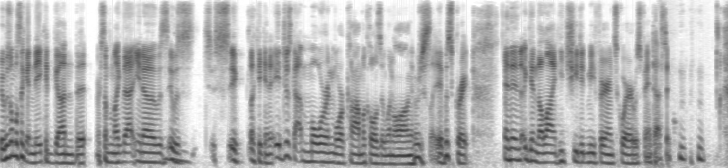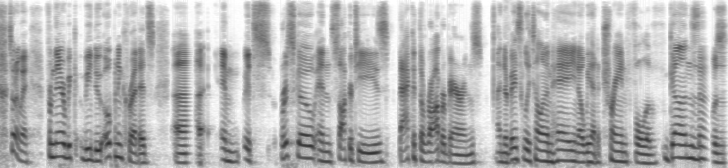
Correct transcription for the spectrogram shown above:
It was almost like a Naked Gun bit or something like that. You know, it was it was just, it, like again, it just got more and more comical as it went along. It was just like, it was great. And then again, the line "He cheated me fair and square" was fantastic. so anyway, from there we we do opening credits, uh, and it's Brisco and Socrates back at the robber barons, and they're basically telling them, "Hey, you know, we had a train full of guns that was."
